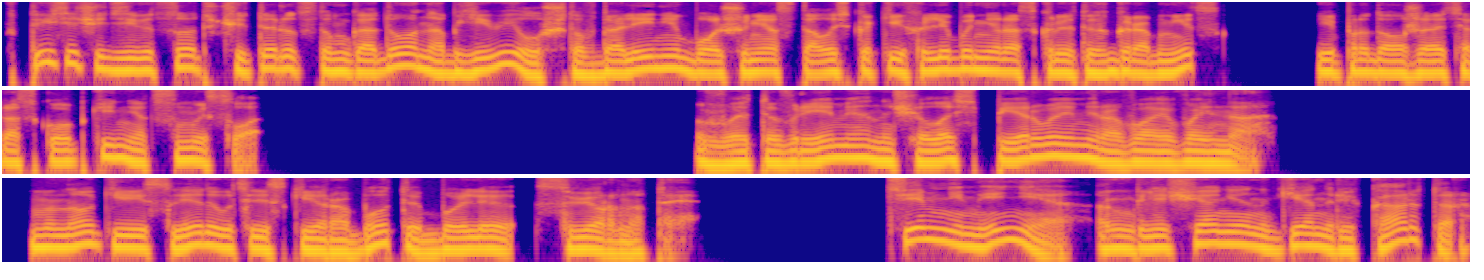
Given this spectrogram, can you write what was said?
В 1914 году он объявил, что в долине больше не осталось каких-либо нераскрытых гробниц, и продолжать раскопки нет смысла. В это время началась Первая мировая война. Многие исследовательские работы были свернуты. Тем не менее, англичанин Генри Картер,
